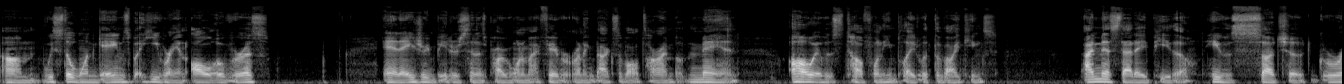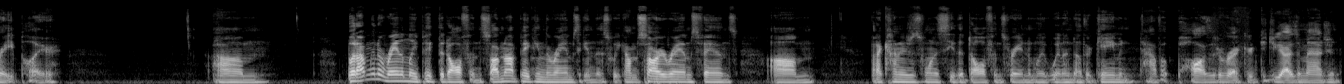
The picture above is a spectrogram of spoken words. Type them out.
Um, we still won games, but he ran all over us. And Adrian Peterson is probably one of my favorite running backs of all time. But man, oh, it was tough when he played with the Vikings. I missed that AP though. He was such a great player. Um, but I'm to randomly pick the Dolphins, so I'm not picking the Rams again this week. I'm sorry, Rams fans. Um, but I kind of just want to see the Dolphins randomly win another game and have a positive record. Could you guys imagine?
